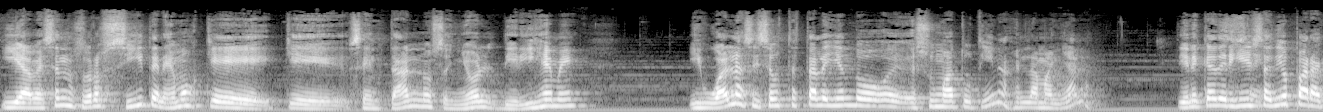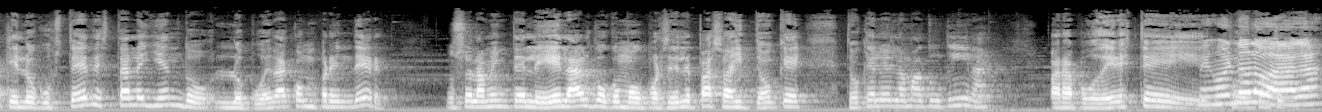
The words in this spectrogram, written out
Y a veces nosotros sí tenemos que, que, sentarnos, Señor, dirígeme. Igual así sea usted está leyendo eh, su matutina en la mañana. Tiene que dirigirse a Dios para que lo que usted está leyendo lo pueda comprender. No solamente leer algo como por el paso, ahí tengo que, tengo que leer la matutina para poder este... Mejor no lo haga.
